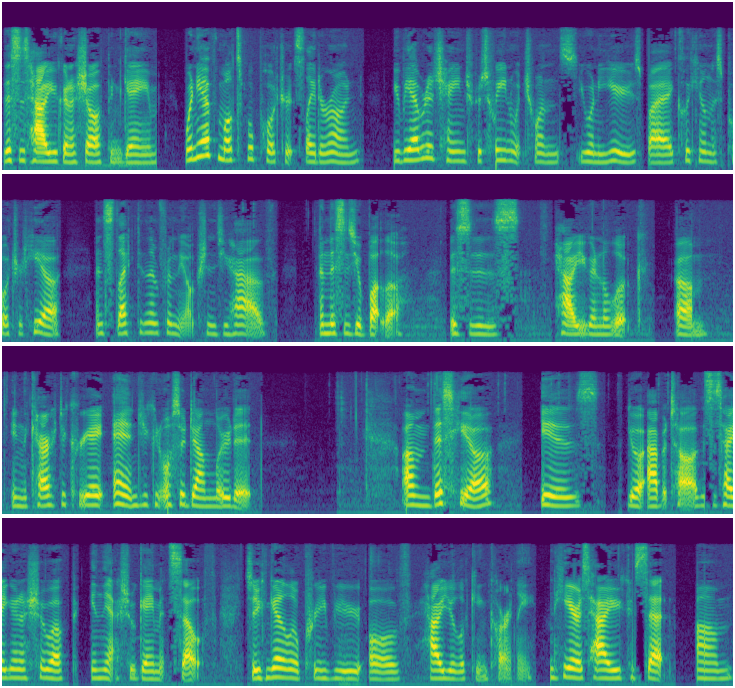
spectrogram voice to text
This is how you're going to show up in game. When you have multiple portraits later on, you'll be able to change between which ones you want to use by clicking on this portrait here and selecting them from the options you have. And this is your butler. This is how you're going to look um, in the character create, and you can also download it. Um, this here is your avatar. This is how you're going to show up in the actual game itself. So you can get a little preview of how you're looking currently. And here is how you can set um,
